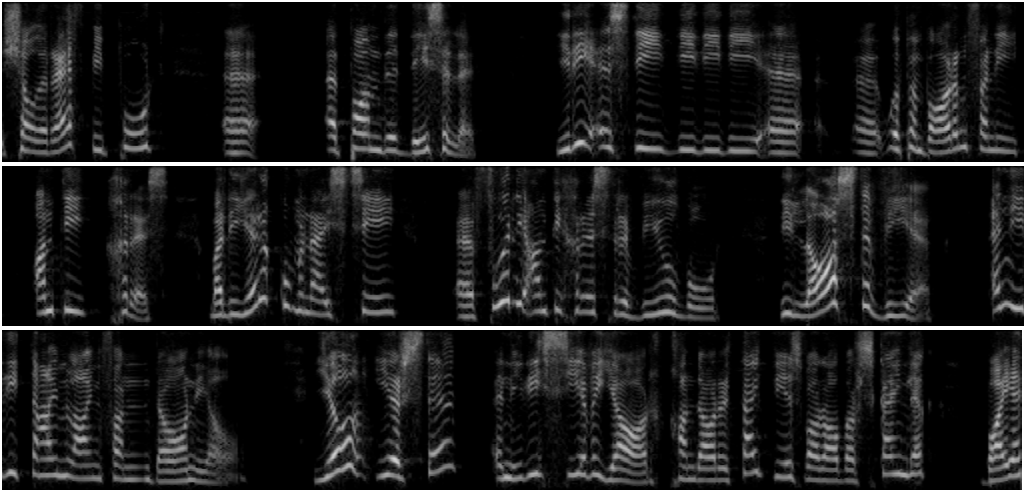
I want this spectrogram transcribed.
shall wrath be poured uh, upon the desolate. Hierdie is die die die die uh uh openbaring van die anti-kris. Maar die Here kom en hy sê uh voor die anti-kris reveal word, die laaste week in hierdie timeline van Daniël. Heel eerste in hierdie 7 jaar gaan daar 'n tyd wees waar daar waarskynlik baie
